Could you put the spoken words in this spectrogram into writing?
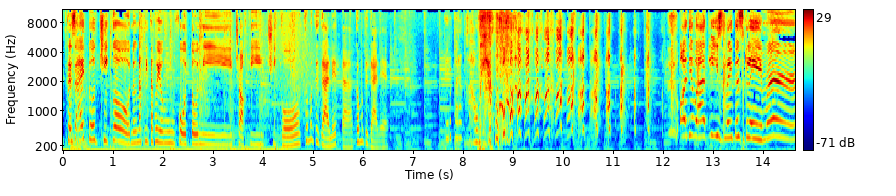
Because I told Chico, nung nakita ko yung photo ni Chucky, Chico, ka magagalit ah. Ka magagalit. Pero parang kawi ko. o, di ba? At least may disclaimer.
